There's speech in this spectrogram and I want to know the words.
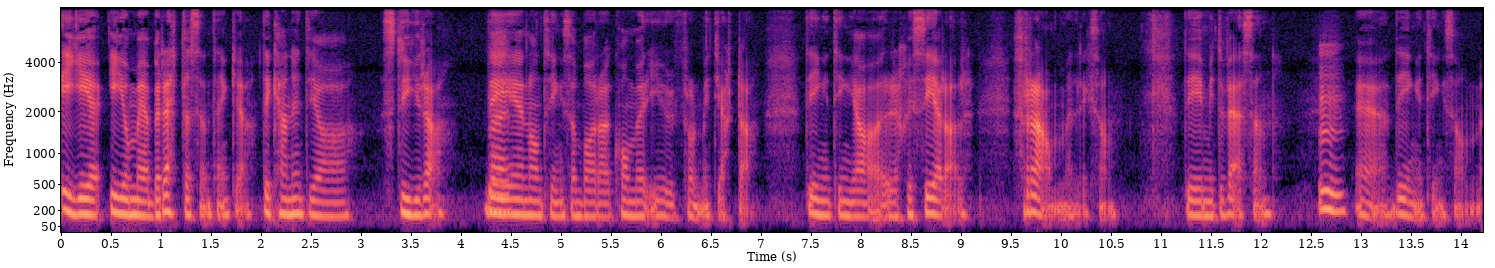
I, I och med berättelsen, tänker jag. Det kan inte jag styra. Det Nej. är någonting som bara kommer ur från mitt hjärta. Det är ingenting jag regisserar fram. Liksom. Det är mitt väsen. Mm. Eh, det är ingenting som...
